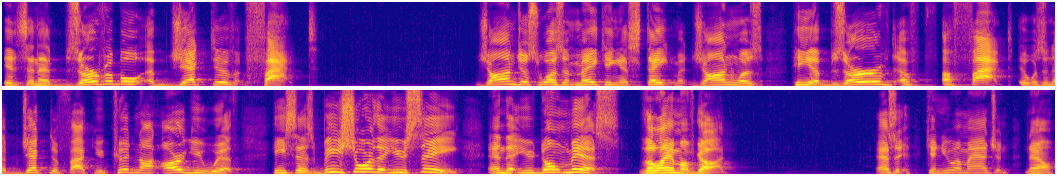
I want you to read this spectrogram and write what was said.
it's an observable, objective fact. John just wasn't making a statement. John was, he observed a, a fact. It was an objective fact you could not argue with. He says, Be sure that you see and that you don't miss the Lamb of God. As it, can you imagine? Now,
